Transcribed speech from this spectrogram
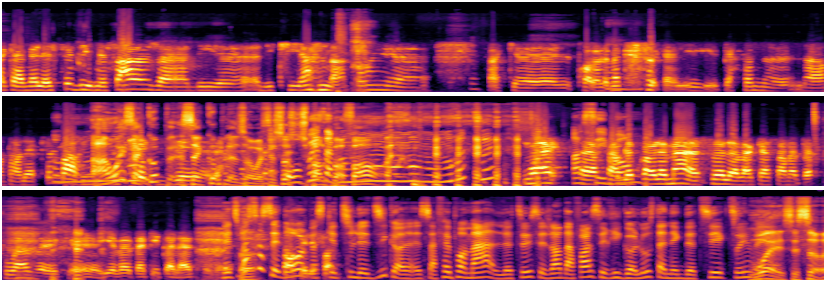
Fait qu'elle avait laissé des messages à des, euh, à des clients le matin. euh, fait que probablement que, ça, que les personnes euh, n'entendaient absolument rien. Ah oui, ça coupe, disait- ça coupe le ça. ouais, C'est ça, si tu parles ça pas fort. Ouais, Ah, ça c'est ressemblait probablement à ça là, avant qu'elle s'en aperçoive qu'il y avait un papier collant. Mais tu vois, ça, c'est son drôle parce que tu le dis que ça fait pas mal. Tu sais, c'est genre d'affaire, c'est rigolo, c'est anecdotique. Tu sais, Ouais, c'est ça.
